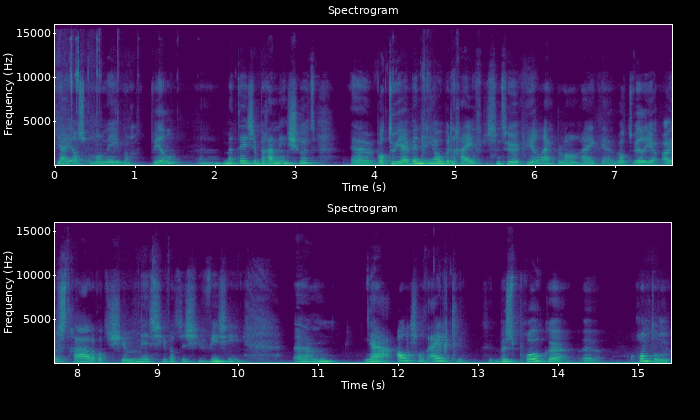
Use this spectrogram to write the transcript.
jij als ondernemer wil met deze branding shoot. wat doe jij binnen jouw bedrijf? Dat is natuurlijk heel erg belangrijk. wat wil je uitstralen? Wat is je missie? Wat is je visie? Um, ja, alles wordt eigenlijk besproken rondom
